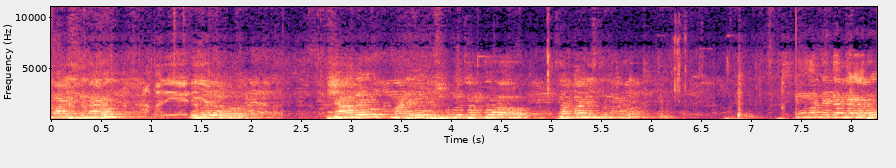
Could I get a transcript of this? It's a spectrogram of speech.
సన్మానిస్తున్నారు ఇప్పుడు షాలు మరియు సన్మానిస్తున్నారు. మోహన్ రెడ్డి అన్న గారు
